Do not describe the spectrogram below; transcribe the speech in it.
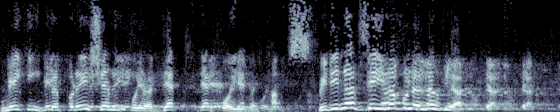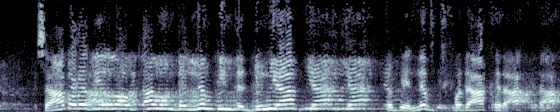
making preparation for your death before it even comes. We did not say you're not going to live here. Sahaba radiallahu ta'ala, they lived in the dunya, but they lived for the akhirah.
